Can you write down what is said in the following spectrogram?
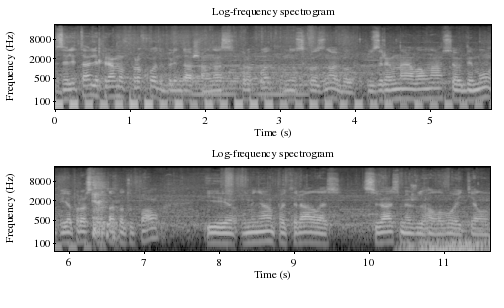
Залетали прямо в проход в блиндаж, а у нас проход ну, сквозной был. Взрывная волна, все в дыму. и Я просто вот так вот упал, и у меня потерялась связь между головой и телом.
